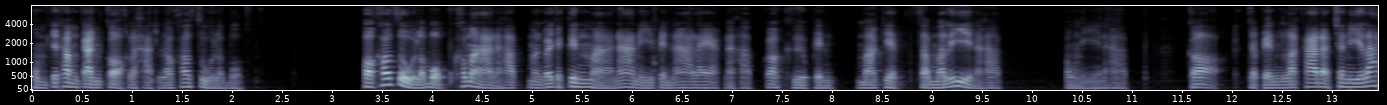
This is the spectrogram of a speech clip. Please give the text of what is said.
ผมจะทำการกรอกรหัสแล้วเข้าสู่ระบบ พอเข้าสู่ระบบเข้ามานะครับ มันก็จะขึ้นมาหน้านี้เป็นหน้าแรกนะครับ ก็คือเป็น Market Summary นะครับ ตรงนี้นะครับ ก็จะเป็นราคาดัชนีล่า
